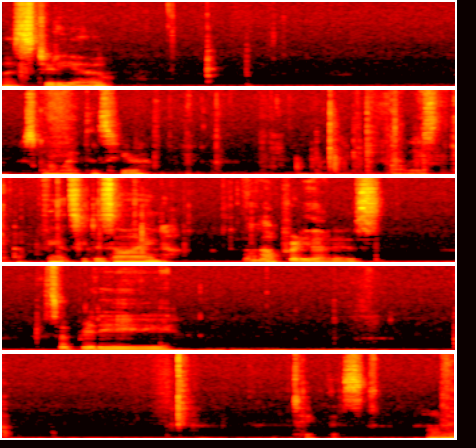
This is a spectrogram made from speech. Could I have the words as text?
my studio. I'm just going to wipe this here. All this fancy design. Oh, how pretty that is. So pretty. Take this. Oh no,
